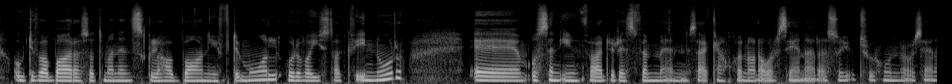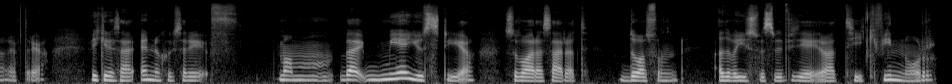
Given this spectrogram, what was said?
Och det var bara så att man inte skulle ha barngiftermål och det var just av kvinnor. Eh, och sen infördes för män så här, kanske några år senare, så jag tror 100 år senare efter det. Vilket är så här ännu sjukare. Man, med just det så var det så här att, då från, att det var just specificerat till kvinnor.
